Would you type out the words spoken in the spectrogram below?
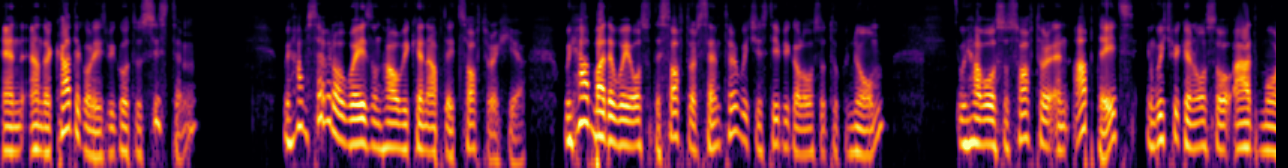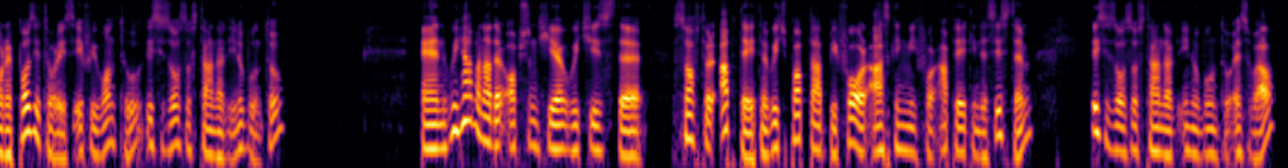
and under Categories, we go to System, we have several ways on how we can update software here. We have, by the way, also the Software Center, which is typical also to GNOME. We have also software and updates, in which we can also add more repositories if we want to. This is also standard in Ubuntu. And we have another option here, which is the software updater, which popped up before asking me for updating the system. This is also standard in Ubuntu as well.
